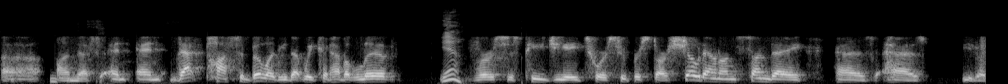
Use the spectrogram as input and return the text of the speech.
uh, on this, and and that possibility that we could have a LIV yeah. versus PGA Tour Superstar showdown on Sunday has has you know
